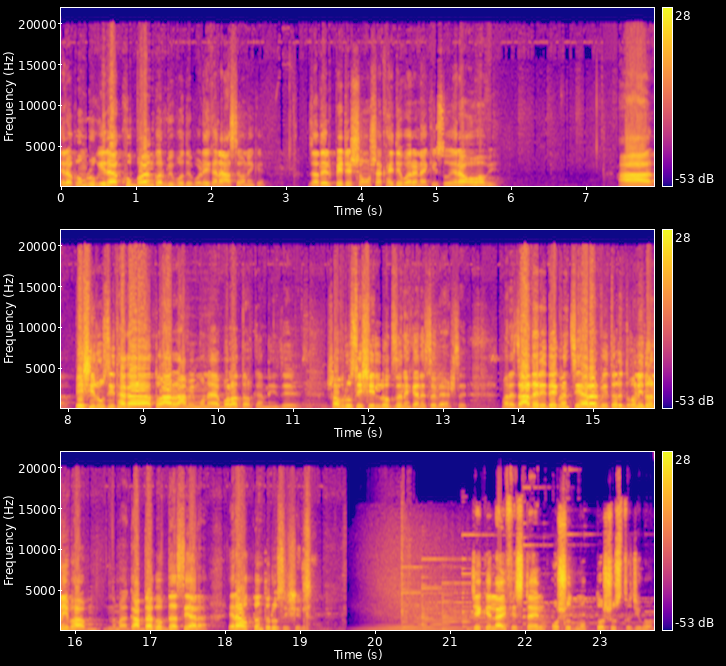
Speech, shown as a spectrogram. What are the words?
এরকম রুগীরা খুব ভয়ঙ্কর বিপদে পড়ে, এখানে আছে অনেকে। যাদের পেটের সমস্যা খাইতে পারে না কিছু, এরা অভাবী। আর বেশি রুচি থাকা তো আর আমি মনে হয় বলার দরকার নেই যে সব রুচিশীল লোকজন এখানে চলে আসছে। মানে যাদেরই দেখবেন চেহারার ভিতরে ধনী ধনী ভাব মানে গাবদা গবদা চেহারা, এরা অত্যন্ত রুচিশীল। জেকে লাইফস্টাইল ওষুধ মুক্ত সুস্থ জীবন।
